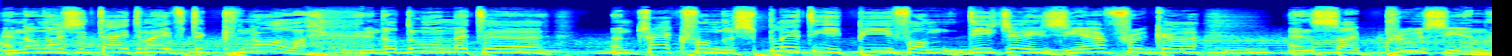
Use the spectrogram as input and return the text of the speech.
En dan is het tijd om even te knallen. En dat doen we met uh, een track van de Split EP van DJ Z Africa en Cyprusian.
